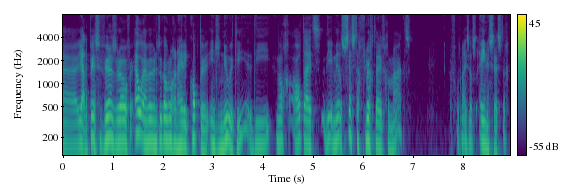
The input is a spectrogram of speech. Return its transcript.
uh, ja, de Perseverance rover. Oh, en we hebben natuurlijk ook nog een helikopter, Ingenuity, die nog altijd, die inmiddels 60 vluchten heeft gemaakt volgens mij zelfs 61.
